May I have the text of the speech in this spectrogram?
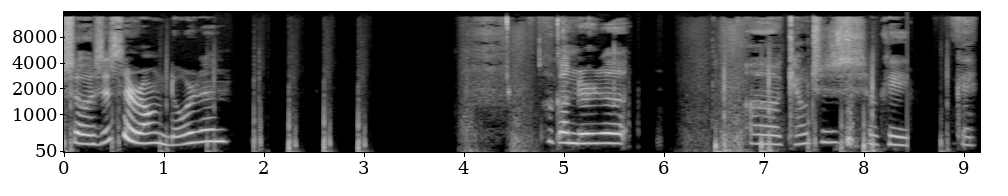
So is this the wrong door then? Look under the uh couches. Okay. Okay.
